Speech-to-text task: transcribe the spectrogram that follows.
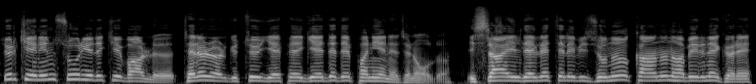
Türkiye'nin Suriye'deki varlığı terör örgütü YPG'de de paniğe neden oldu. İsrail Devlet Televizyonu Kaan'ın haberine göre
